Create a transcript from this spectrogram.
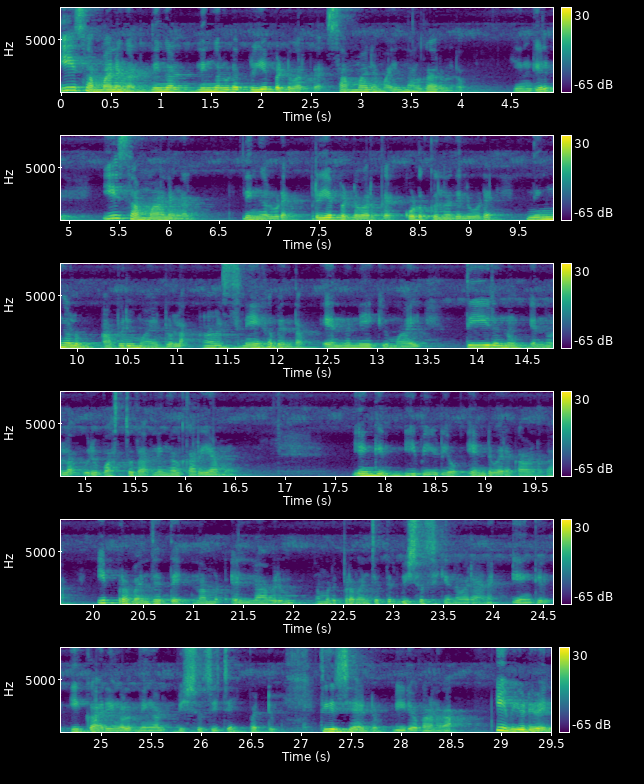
ഈ സമ്മാനങ്ങൾ നിങ്ങൾ നിങ്ങളുടെ പ്രിയപ്പെട്ടവർക്ക് സമ്മാനമായി നൽകാറുണ്ടോ? എങ്കിൽ ഈ സമ്മാനങ്ങൾ നിങ്ങളുടെ പ്രിയപ്പെട്ടവർക്ക് കൊടുക്കുന്നതിലൂടെ നിങ്ങളും അവരുമായിട്ടുള്ള ആ സ്നേഹബന്ധം എന്നേക്കുമായി തീരുന്നു എന്നുള്ള ഒരു വസ്തുത നിങ്ങൾക്കറിയാമോ? എങ്കിൽ ഈ വീഡിയോ എന്റെ വരെ കാണുക. ഈ പ്രപഞ്ചത്തെ നമ്മൾ എല്ലാവരും നമ്മുടെ പ്രപഞ്ചത്തിൽ വിശ്വസിക്കുന്നവരാണ്. എങ്കിൽ ഈ കാര്യങ്ങളും നിങ്ങൾ വിശ്വസിച്ചേ പറ്റൂ. തീർച്ചയായിട്ടും വീഡിയോ കാണുക. ഈ വീഡിയോയിൽ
